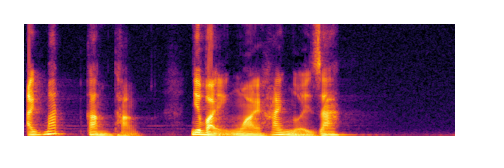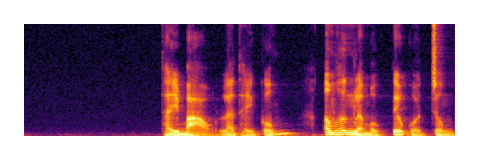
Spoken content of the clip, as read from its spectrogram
Ánh mắt căng thẳng. Như vậy ngoài hai người ra, Thầy Bảo là thầy cúng, Ông Hưng là mục tiêu của Trùng,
